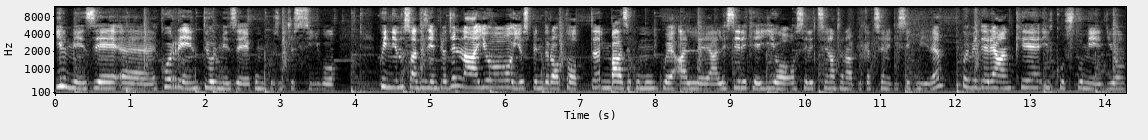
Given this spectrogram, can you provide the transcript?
il mese eh, corrente o il mese comunque successivo. Quindi, non so, ad esempio a gennaio io spenderò tot in base comunque alle, alle serie che io ho selezionato nell'applicazione di seguire. Puoi vedere anche il costo medio.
